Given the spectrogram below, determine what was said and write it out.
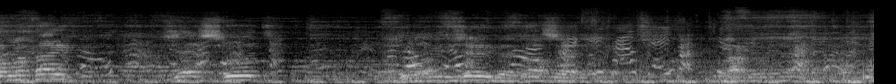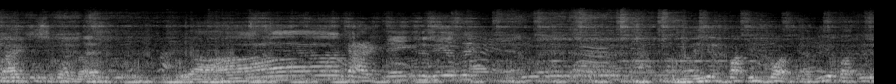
1,5. 6 goed. 7, klasse. 15 seconden, hè? Ja, kijk, 49. Nou, hier pak je het kort, ja, hier pak je de.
